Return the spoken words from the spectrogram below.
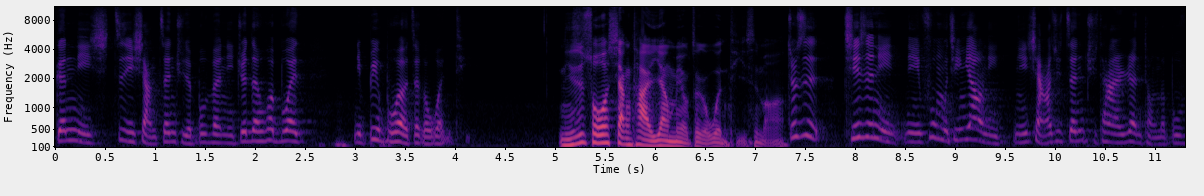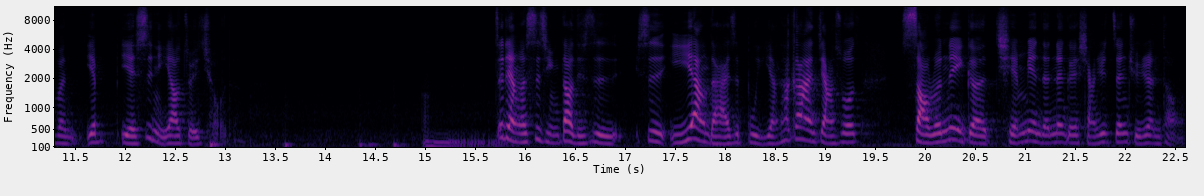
跟你自己想争取的部分，你觉得会不会你并不会有这个问题？你是说像他一样没有这个问题是吗？就是其实你你父母亲要你你想要去争取他的认同的部分，也也是你要追求的。嗯，这两个事情到底是是一样的还是不一样？他刚才讲说少了那个前面的那个想去争取认同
